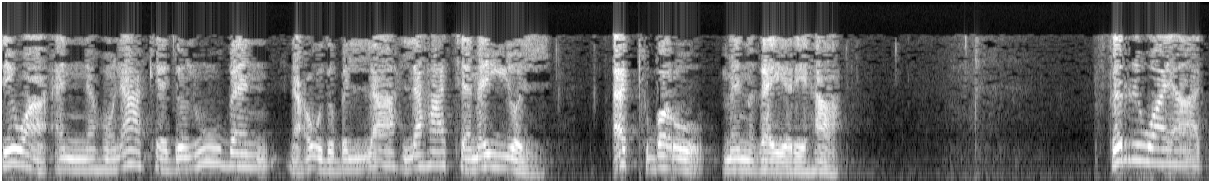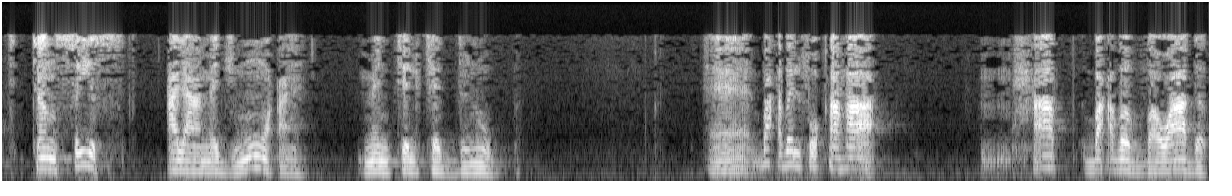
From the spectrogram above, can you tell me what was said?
سوى أن هناك ذنوبا نعوذ بالله لها تميز. أكبر من غيرها. في الروايات تنصيص على مجموعة من تلك الذنوب. آه، بعض الفقهاء حاط بعض الضوابط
